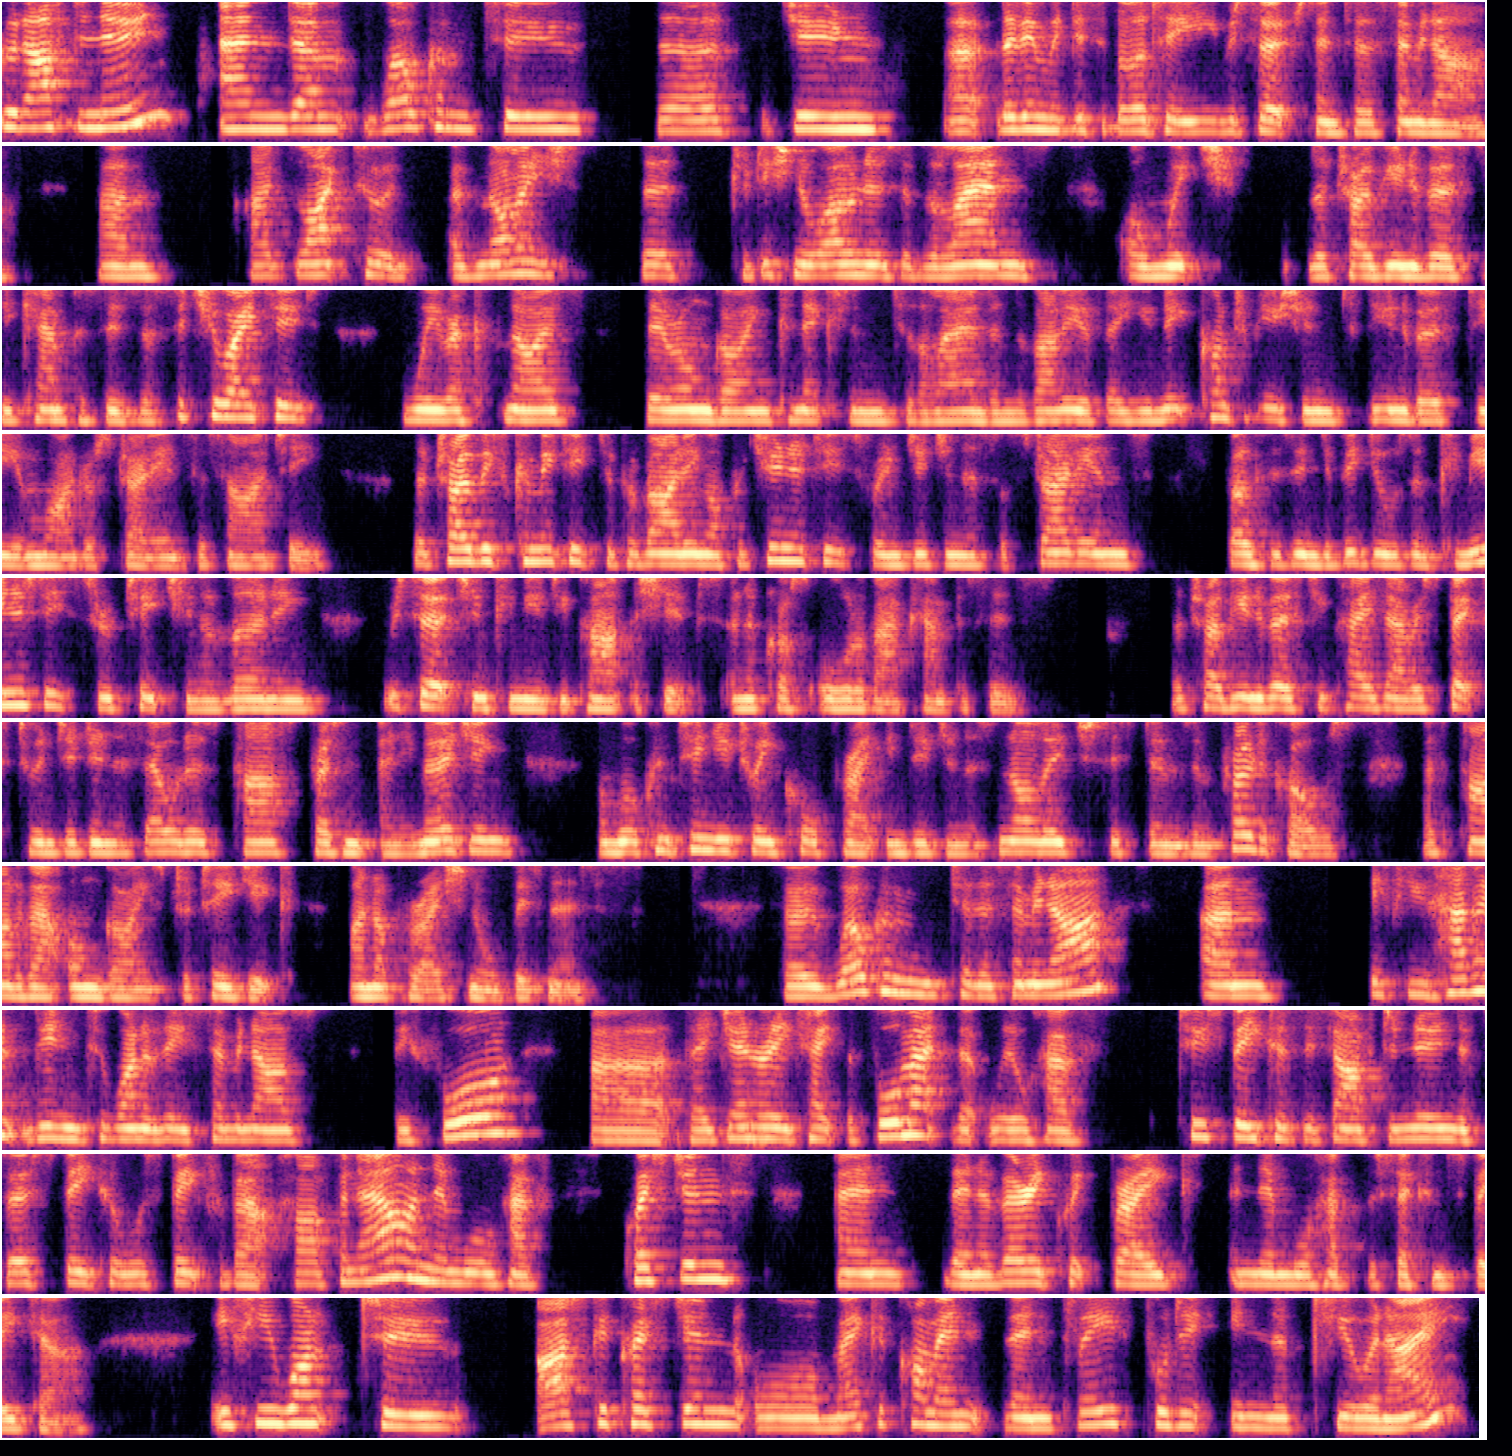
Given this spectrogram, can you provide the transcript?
good afternoon and um, welcome to the June uh, Living with Disability Research Centre seminar. Um, I'd like to acknowledge the traditional owners of the lands on which La Trobe University campuses are situated. We recognise their ongoing connection to the land and the value of their unique contribution to the university and wider Australian society. La Trobe is committed to providing opportunities for Indigenous Australians both as individuals and communities through teaching and learning, research and community partnerships, and across all of our campuses. La Trobe University pays our respects to Indigenous elders, past, present and emerging, and will continue to incorporate Indigenous knowledge, systems and protocols as part of our ongoing strategic and operational business. So welcome to the seminar. Um, if you haven't been to one of these seminars before, uh, they generally take the format that we'll have two speakers this afternoon. The first speaker will speak for about half an hour and then we'll have questions and then a very quick break and then we'll have the second speaker. If you want to ask a question or make a comment, then please put it in the Q&A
